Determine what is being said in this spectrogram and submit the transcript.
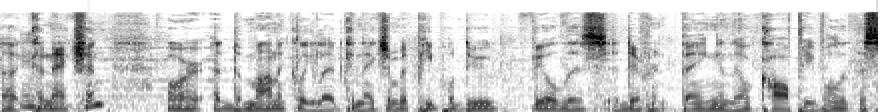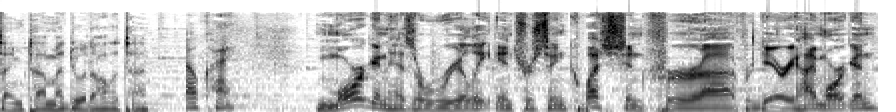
uh, Mhm. connection or a demonically led connection? But people do feel this different thing, and they'll call people at the same time. I do it all the time. Okay. Morgan has a really interesting question for uh, for Gary. Hi, Morgan.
